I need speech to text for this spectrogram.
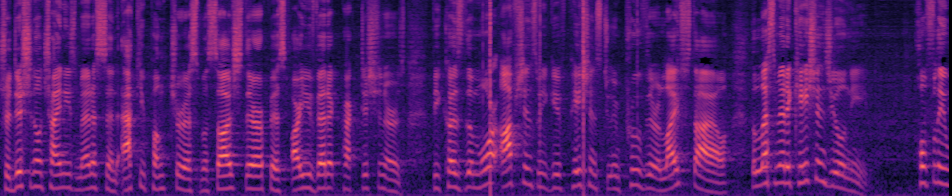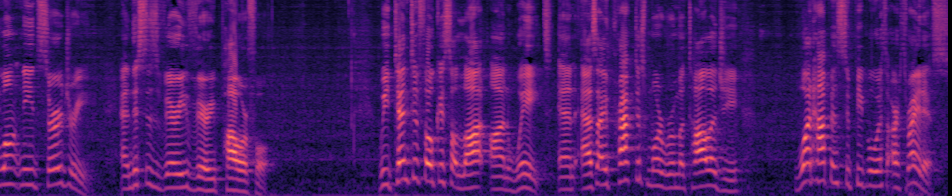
traditional Chinese medicine, acupuncturists, massage therapists, Ayurvedic practitioners, because the more options we give patients to improve their lifestyle, the less medications you'll need. Hopefully you won't need surgery. And this is very, very powerful. We tend to focus a lot on weight. And as I practice more rheumatology, what happens to people with arthritis?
